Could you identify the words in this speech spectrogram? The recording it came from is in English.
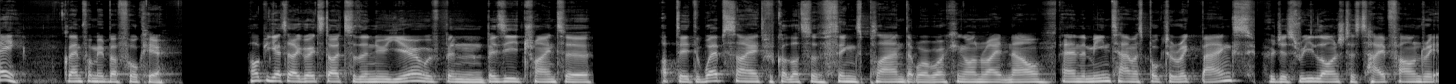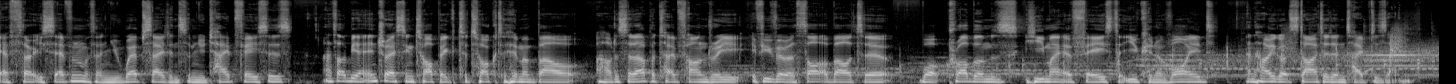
Hey, Glenn from by Folk here. I hope you guys had a great start to the new year. We've been busy trying to update the website. We've got lots of things planned that we're working on right now. And in the meantime, I spoke to Rick Banks, who just relaunched his Type Foundry F37 with a new website and some new typefaces. I thought it'd be an interesting topic to talk to him about how to set up a Type Foundry, if you've ever thought about it, what problems he might have faced that you can avoid, and how he got started in type design.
